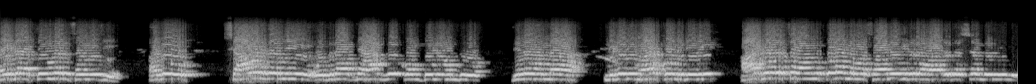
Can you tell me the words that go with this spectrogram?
ಐದಾರು ತಿಂಗಳ ಸ್ವಾಮೀಜಿ ಅದು ಶಾವರದಲ್ಲಿ ಉದ್ಘಾಟನೆ ಆಗ್ಬೇಕು ಅಂತೇಳಿ ಒಂದು ದಿನವನ್ನ ನಿಗದಿ ಮಾಡ್ಕೊಂಡಿದ್ದೀವಿ. ಆ ದೇವಸ್ಥಾನವನ್ನು ಕೂಡ ನಮ್ಮ ಸ್ವಾಮೀಜಿಗಳ ಮಾರ್ಗದರ್ಶನದಲ್ಲಿ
